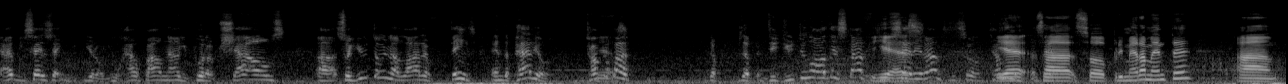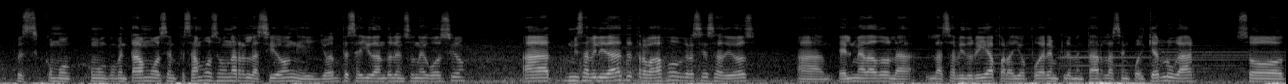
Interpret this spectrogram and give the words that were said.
Abby says that you know you help out now, you put up shelves. Uh, so you're doing a lot of things, and the patio. Talk Yes. about the, the. Did you do all this stuff? You Yes. set it up. So tell Yeah, me. sea, so, primeramente, ah, pues como, como comentábamos, empezamos en una relación y yo empecé ayudándole en su negocio. Ah, mis habilidades de trabajo, gracias a Dios, ah, Él me ha dado la, la sabiduría para yo poder implementarlas en cualquier lugar. So,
